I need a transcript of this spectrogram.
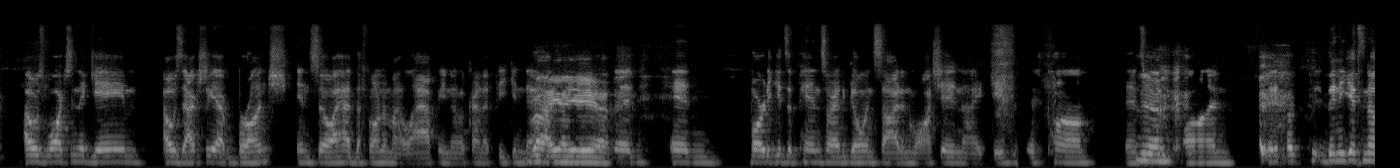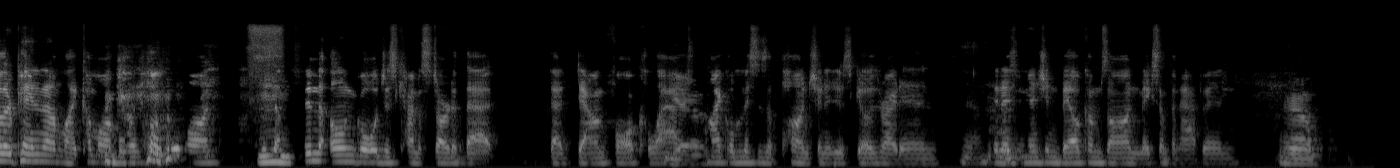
Yeah. I was watching the game. I was actually at brunch, and so I had the phone in my lap, you know, kind of peeking down. Right. Yeah. Yeah. Yeah. And and Vardy gets a pin, so I had to go inside and watch it, and I gave his pump, and it's yeah. on. Then, then, he gets another pin, and I'm like, "Come on, boy, come on." Mm-hmm. Then the own goal just kind of started that that downfall collapse. Yeah. Schmeichel misses a punch, and it just goes right in. Yeah. Then, as you mentioned, Bale comes on, makes something happen. Yeah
